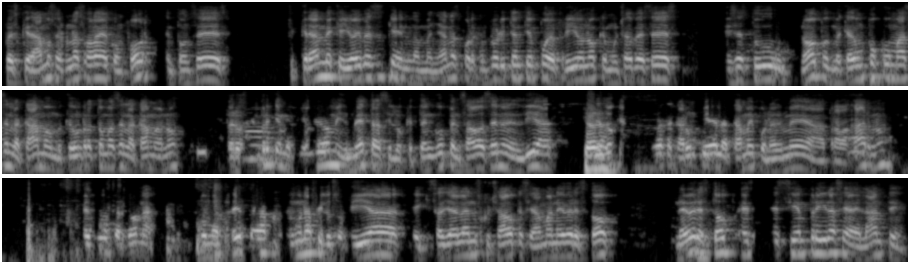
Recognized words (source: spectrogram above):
pues quedamos en una zona de confort. Entonces, créanme que yo hay veces que en las mañanas, por ejemplo, ahorita en tiempo de frío, ¿no? Que muchas veces dices tú, no, pues me quedo un poco más en la cama, me quedo un rato más en la cama, ¿no? Pero siempre que me quiero mis metas y lo que tengo pensado hacer en el día, claro. es lo que voy a sacar un pie de la cama y ponerme a trabajar, ¿no? es una persona. Como atleta, pues, tengo una filosofía que quizás ya la han escuchado que se llama Never Stop. Never Stop es, es, siempre ir hacia adelante,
